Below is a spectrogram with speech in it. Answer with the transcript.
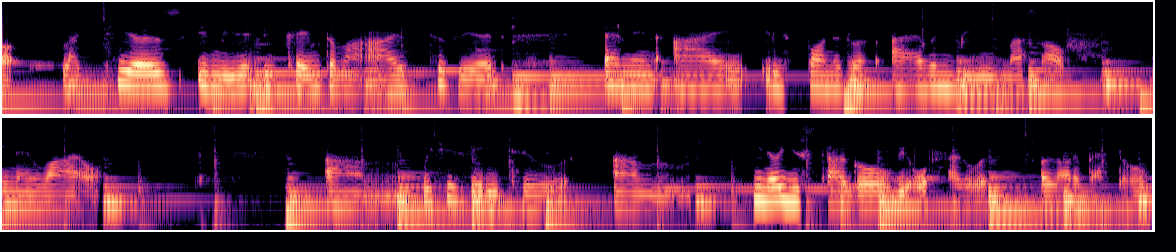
oh, like tears immediately came to my eyes, which is weird. And then I responded with, I haven't been myself in a while um, which is very true. Um, you know, you struggle, we all struggle with a lot of battles,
